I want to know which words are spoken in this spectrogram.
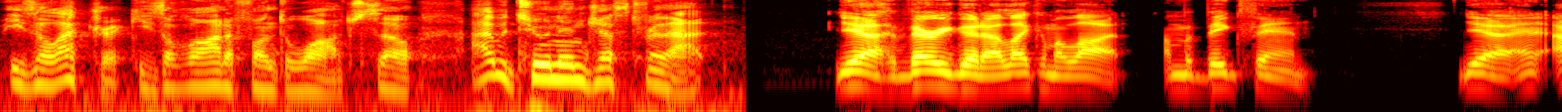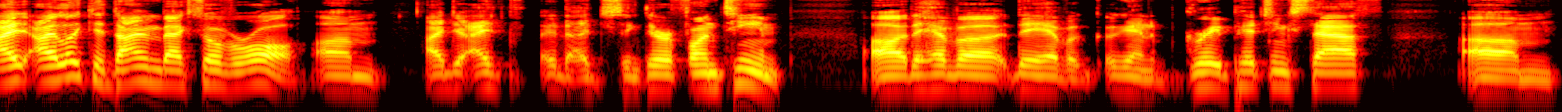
he's electric. He's a lot of fun to watch. So I would tune in just for that. Yeah, very good. I like him a lot. I'm a big fan. Yeah, and I, I like the Diamondbacks overall. Um, I, I, I just think they're a fun team. Uh, they have a they have a again a great pitching staff. Um,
